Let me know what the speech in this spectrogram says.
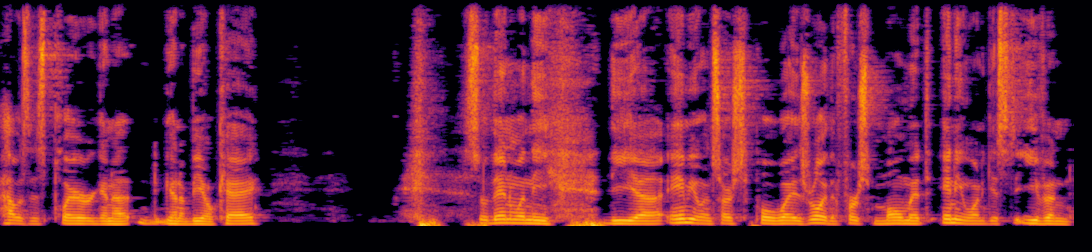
how is this player gonna gonna be okay? So then when the the uh, ambulance starts to pull away is really the first moment anyone gets to even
